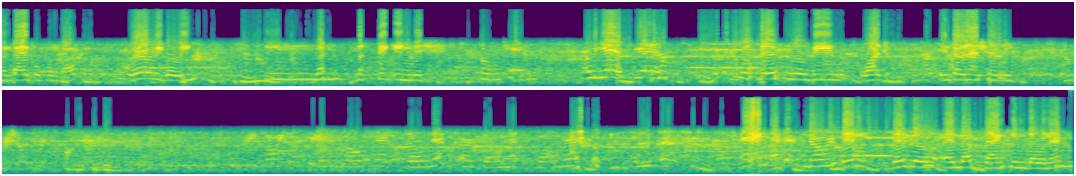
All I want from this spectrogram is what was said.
Saan tayo pupunta? Where are we going? Let's, let's speak English. Okay. Oh, yes, yes. Because this will be watched internationally. Donut, donut, or donut, donut? and, no, Then, then we'll end up Dunkin' Donuts.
